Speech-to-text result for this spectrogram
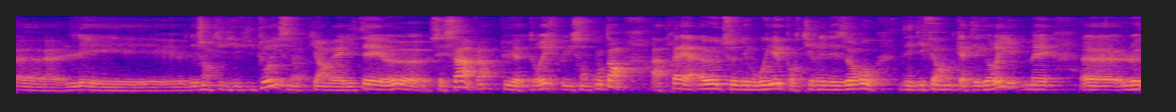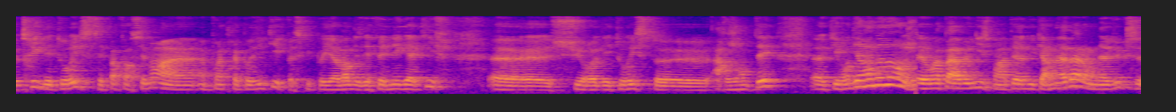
euh, les, gens qui vivent du tourisme, qui en réalité, eux, c'est simple, hein, plus il y a de touristes, plus ils sont contents. Après, à eux de se débrouiller pour tirer des euros des différentes catégories, mais euh, le tri des touristes, c'est pas forcément un, point très positif, parce qu'il peut y avoir des effets négatifs euh, sur des touristes argentés qui vont dire Ah non, non, on va pas à Venise pendant la période du carnaval, on a vu que ce,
